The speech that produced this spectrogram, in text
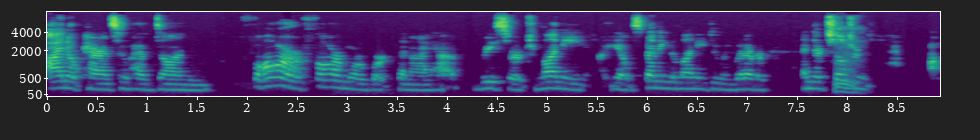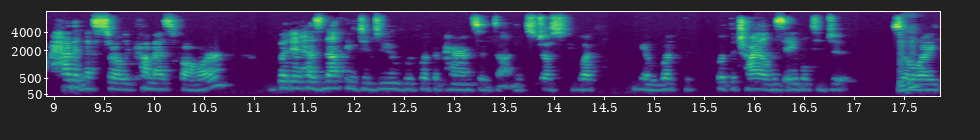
I know parents who have done far, far more work than I have, research, money, you know, spending the money, doing whatever, and their children mm. haven't necessarily come as far, but it has nothing to do with what the parents have done. It's just what, you know, what the, what the child is able to do. So mm-hmm. I, you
